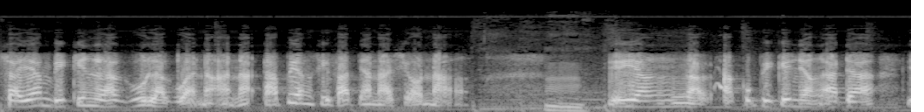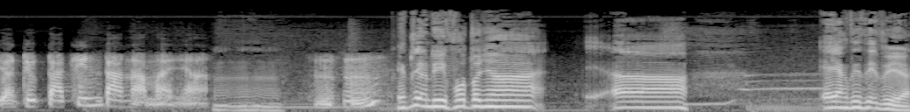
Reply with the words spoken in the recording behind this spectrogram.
Saya bikin lagu-lagu anak-anak tapi yang sifatnya nasional. Hmm, Yang aku bikin yang ada yang Duta Cinta namanya. hmm, hmm. Itu yang di fotonya eh eh, yang titik itu ya?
